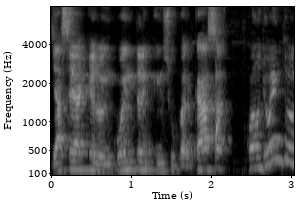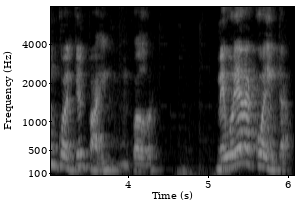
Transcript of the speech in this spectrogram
ya sea que lo encuentren en Supercasa. Cuando yo entro en cualquier página en Ecuador, me voy a dar cuenta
